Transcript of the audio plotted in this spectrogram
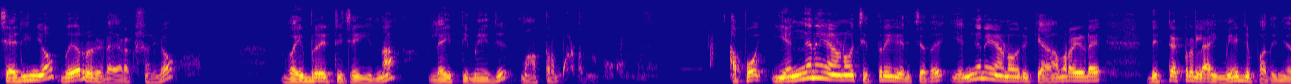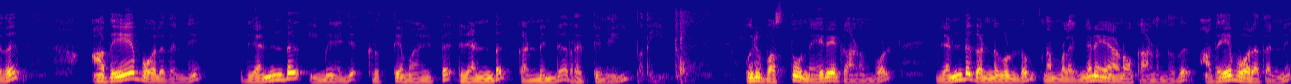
ചരിഞ്ഞോ വേറൊരു ഡയറക്ഷനിലോ വൈബ്രേറ്റ് ചെയ്യുന്ന ലൈറ്റ് ഇമേജ് മാത്രം കടന്നു പോകും. അപ്പോൾ എങ്ങനെയാണോ ചിത്രീകരിച്ചത് എങ്ങനെയാണോ ഒരു ക്യാമറയുടെ ഡിറ്റക്ടറിൽ ആ ഇമേജ് പതിഞ്ഞത് അതേപോലെ തന്നെ രണ്ട് ഇമേജ് കൃത്യമായിട്ട് രണ്ട് കണ്ണിന്റെ റെറ്റിനയിൽ പതിയും ഒരു വസ്തു നേരെ കാണുമ്പോൾ രണ്ട് കണ്ണുകൊണ്ടും നമ്മൾ എങ്ങനെയാണോ കാണുന്നത് അതേപോലെ തന്നെ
